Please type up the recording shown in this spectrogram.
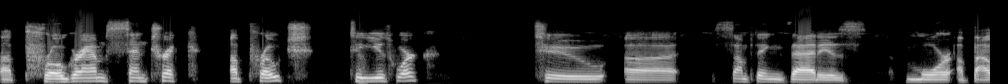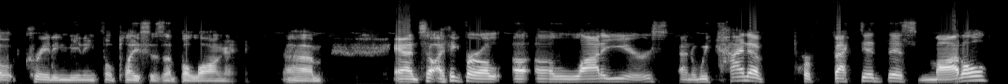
a program centric approach to youth work to uh, something that is more about creating meaningful places of belonging. Um, and so I think for a, a, a, lot of years, and we kind of perfected this model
